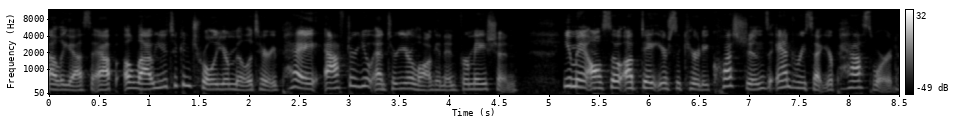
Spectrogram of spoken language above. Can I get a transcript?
LES app allow you to control your military pay after you enter your login information. You may also update your security questions and reset your password.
